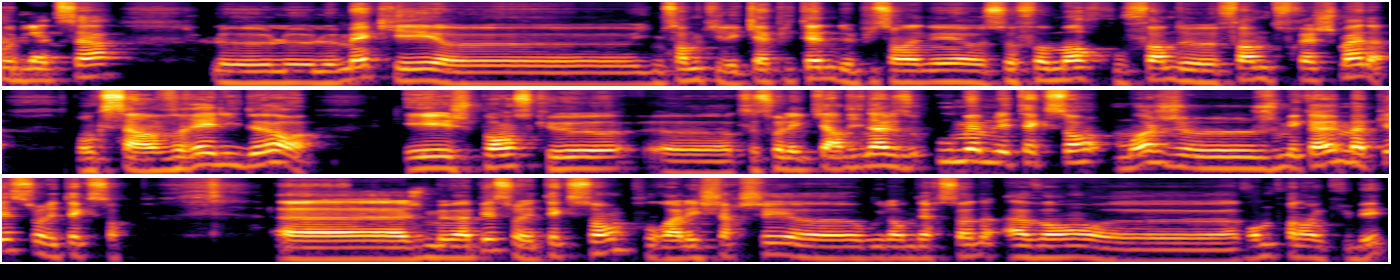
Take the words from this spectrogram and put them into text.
Au-delà de ça, le, mec est, euh, il me semble qu'il est capitaine depuis son année sophomore ou fin de, fin de freshman. Donc c'est un vrai leader. Et je pense que que ce soit les Cardinals ou même les Texans, moi je, mets quand même ma pièce sur les Texans. je mets ma pièce sur les Texans pour aller chercher Will Anderson avant, avant de prendre un QB.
